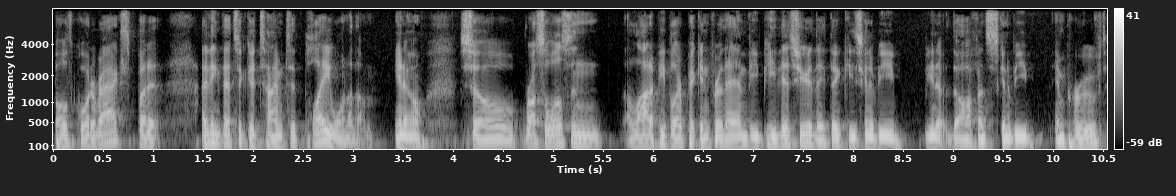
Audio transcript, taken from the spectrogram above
both quarterbacks, but it, I think that's a good time to play one of them, you know. So Russell Wilson, a lot of people are picking for the MVP this year. They think he's going to be, you know, the offense is going to be improved.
